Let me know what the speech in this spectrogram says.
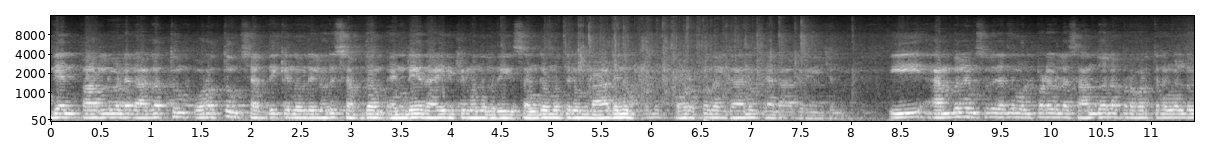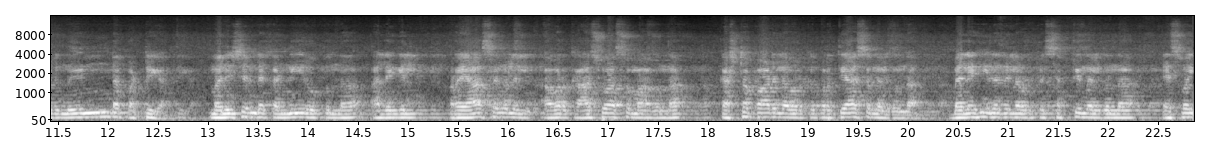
ഇന്ത്യൻ പാർലമെന്റിനകത്തും പുറത്തും ശബ്ദിക്കുന്നവരിൽ ഒരു ശബ്ദം എന്റേതായിരിക്കുമെന്നുള്ളത് ഈ സംഗമത്തിനും നാടിനും ഉറപ്പു നൽകാനും ഞാൻ ആഗ്രഹിക്കുന്നു. ഈ ആംബുലൻസ് വിതരണം ഉൾപ്പെടെയുള്ള സാന്ത്വന പ്രവർത്തനങ്ങളുടെ ഒരു നീണ്ട പട്ടിക മനുഷ്യന്റെ കണ്ണീരൊക്കുന്ന അല്ലെങ്കിൽ പ്രയാസങ്ങളിൽ അവർക്ക് ആശ്വാസമാകുന്ന കഷ്ടപ്പാടിൽ അവർക്ക് പ്രത്യാശ നൽകുന്ന ബലഹീനതയിൽ അവർക്ക് ശക്തി നൽകുന്ന എസ് വൈ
